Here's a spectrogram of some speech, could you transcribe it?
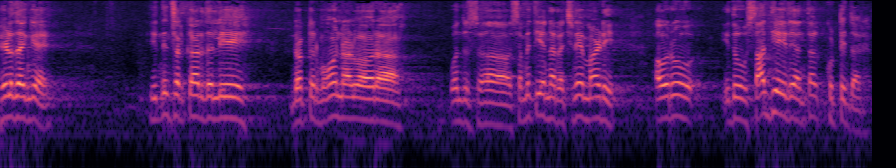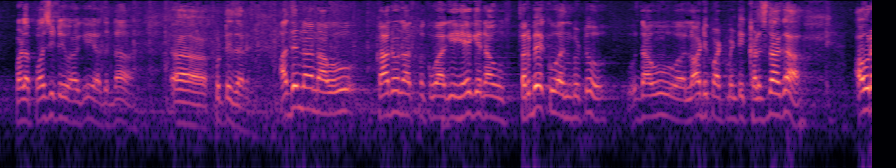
ಹೇಳ್ದಂಗೆ ಹಿಂದಿನ ಸರ್ಕಾರದಲ್ಲಿ ಡಾಕ್ಟರ್ ಮೋಹನ್ ಆಳ್ವ ಅವರ ಒಂದು ಸಮಿತಿಯನ್ನು ರಚನೆ ಮಾಡಿ ಅವರು ಇದು ಸಾಧ್ಯ ಇದೆ ಅಂತ ಕೊಟ್ಟಿದ್ದಾರೆ. ಭಾಳ ಪಾಸಿಟಿವ್ ಆಗಿ ಅದನ್ನು ಕೊಟ್ಟಿದ್ದಾರೆ. ಅದನ್ನು ನಾವು ಕಾನೂನಾತ್ಮಕವಾಗಿ ಹೇಗೆ ನಾವು ತರಬೇಕು ಅಂದ್ಬಿಟ್ಟು ನಾವು ಲಾ ಡಿಪಾರ್ಟ್ಮೆಂಟಿಗೆ ಕಳಿಸಿದಾಗ ಅವರ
